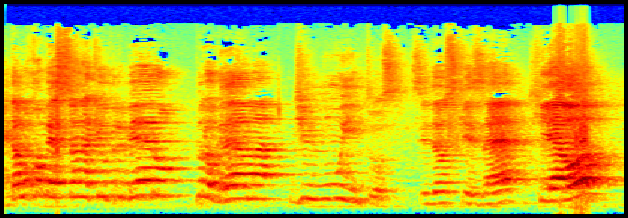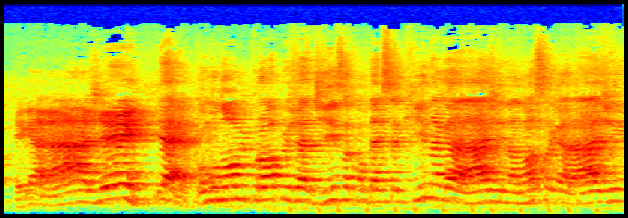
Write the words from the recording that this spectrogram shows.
Estamos começando aqui o primeiro programa de muitos, se Deus quiser, que é o. De garagem! E é, como o nome próprio já diz, acontece aqui na garagem, na nossa garagem.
